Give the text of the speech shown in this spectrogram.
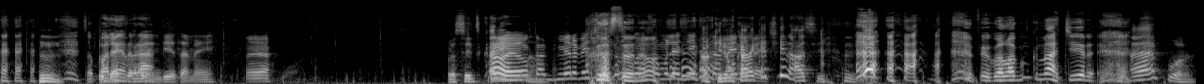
só O pra Dex lembrar. também. É. Gostei desse Não, cara eu tá a não. primeira vez que Gostou, eu não? essa mulherzinha aqui Eu queria também, um cara né, que atirasse. Pegou logo um que não atira. É, porra.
